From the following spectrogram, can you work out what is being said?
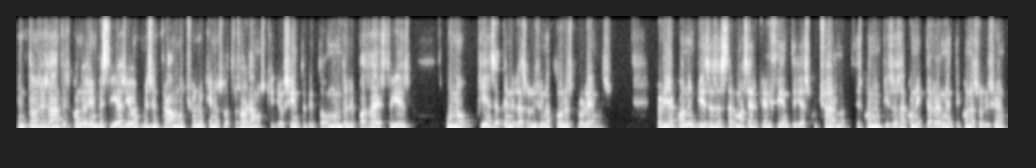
Entonces, antes cuando hacía investigación, me centraba mucho en lo que nosotros hablamos, que yo siento que todo el mundo le pasa esto y es, uno piensa tener la solución a todos los problemas, pero ya cuando empiezas a estar más cerca del cliente y a escucharlo, es cuando empiezas a conectar realmente con la solución,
